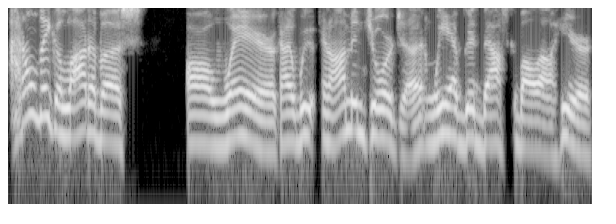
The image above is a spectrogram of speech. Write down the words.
I don't think a lot of us are aware. We, and I'm in Georgia, and we have good basketball out here.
